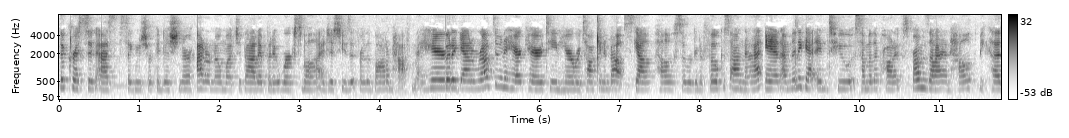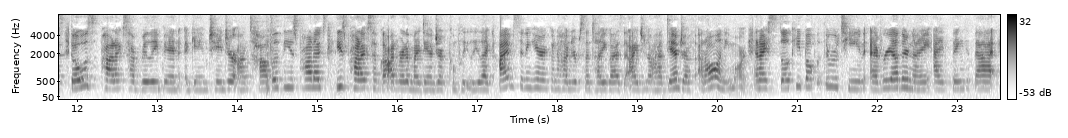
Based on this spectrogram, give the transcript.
the Kristin Ess signature conditioner. I don't know much about it, but it works well. I just use it for the bottom half of my hair. But again, we're not doing a hair care routine here. We're talking about scalp health. So we're going to focus on that. And I'm going to get into some of the products from Zion Health because those products have really been a game changer on top of these products. These products have gotten rid of my dandruff completely. Like I'm sitting here and can 100% tell you guys that I do not have dandruff at all anymore. And I still keep up with the routine every other night. I think that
